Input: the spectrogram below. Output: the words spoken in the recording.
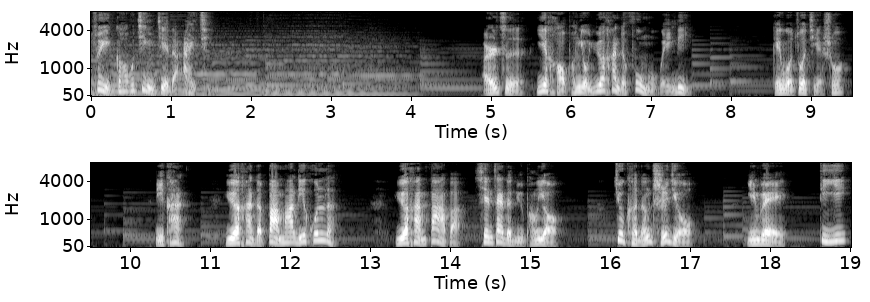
最高境界的爱情。儿子以好朋友约翰的父母为例，给我做解说。你看，约翰的爸妈离婚了，约翰爸爸现在的女朋友就可能持久。因为第一，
